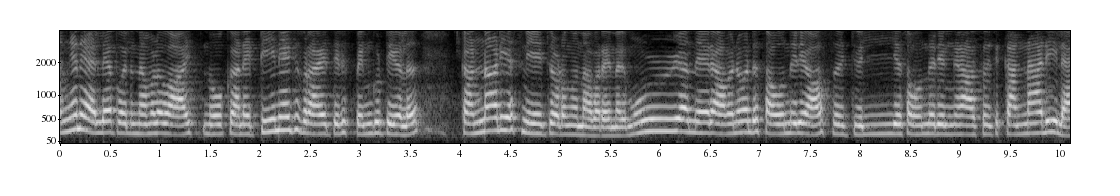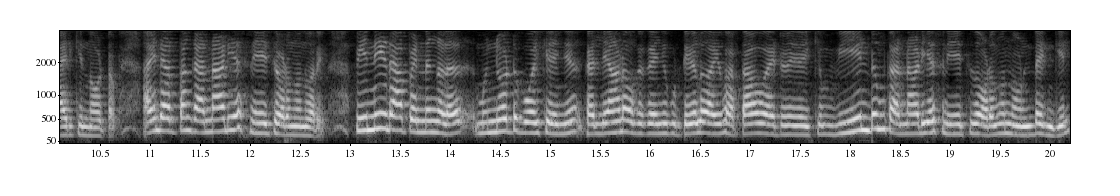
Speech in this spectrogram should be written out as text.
അങ്ങനെയല്ലേ പോലും നമ്മൾ വായി നോക്കുകയാണെങ്കിൽ ടീനേജ് പ്രായത്തിൽ പെൺകുട്ടികൾ കണ്ണാടിയെ സ്നേഹിച്ചു തുടങ്ങുമെന്നാണ് പറയുന്നത്. മുഴുവൻ നേരം അവനവന്റെ സൗന്ദര്യം ആസ്വദിച്ച് വലിയ സൗന്ദര്യം ഇങ്ങനെ ആസ്വദിച്ച് കണ്ണാടിയിലായിരിക്കും നോട്ടം. അതിന്റെ അർത്ഥം കണ്ണാടിയെ സ്നേഹിച്ചു തുടങ്ങുമെന്ന് പറയും. പിന്നീട് ആ പെണ്ണുങ്ങൾ മുന്നോട്ട് പോയി കഴിഞ്ഞ് കല്യാണമൊക്കെ കഴിഞ്ഞ് കുട്ടികളുമായി ഭർത്താവുമായിട്ട് കഴിക്കും വീണ്ടും കണ്ണാടിയെ സ്നേഹിച്ച് തുടങ്ങുന്നുണ്ടെങ്കിൽ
